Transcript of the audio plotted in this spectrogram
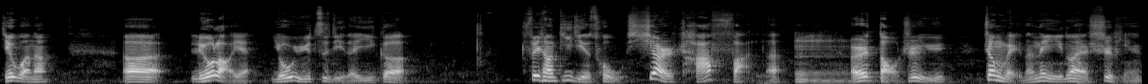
结果呢，呃，刘老爷由于自己的一个非常低级的错误，线儿查反了，嗯嗯嗯而导致于政委的那一段视频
